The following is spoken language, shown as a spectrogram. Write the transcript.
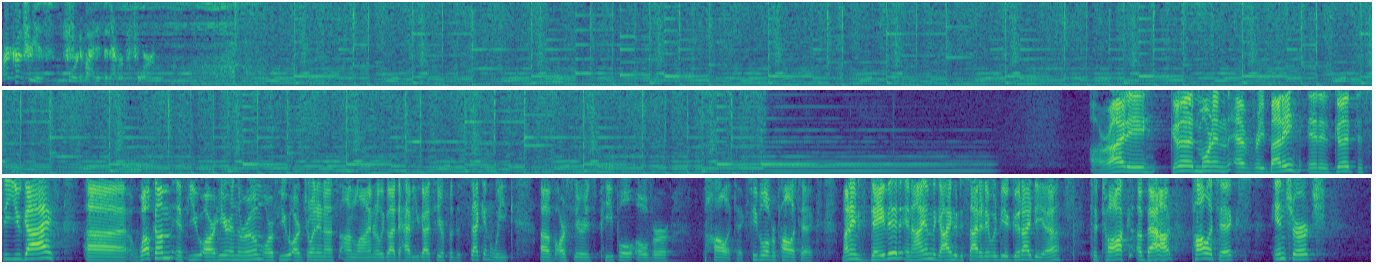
Our country is more divided than ever before. Everybody. It is good to see you guys. Uh, welcome if you are here in the room or if you are joining us online. Really glad to have you guys here for the second week of our series, People Over Politics. People Over Politics. My name is David, and I am the guy who decided it would be a good idea to talk about politics in church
